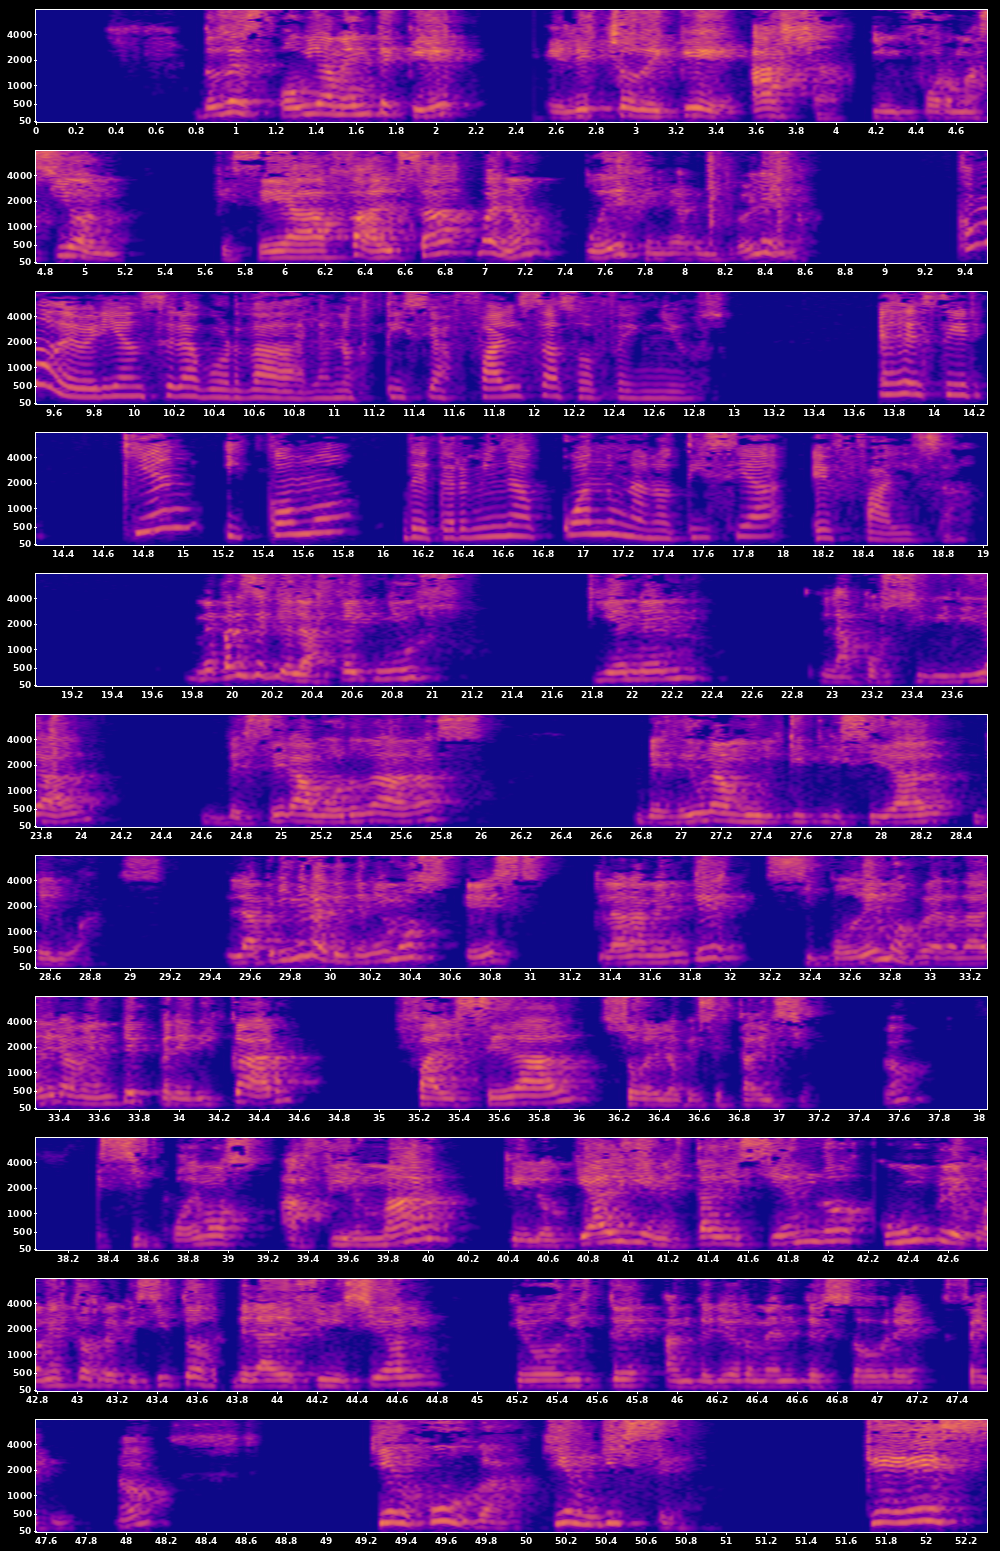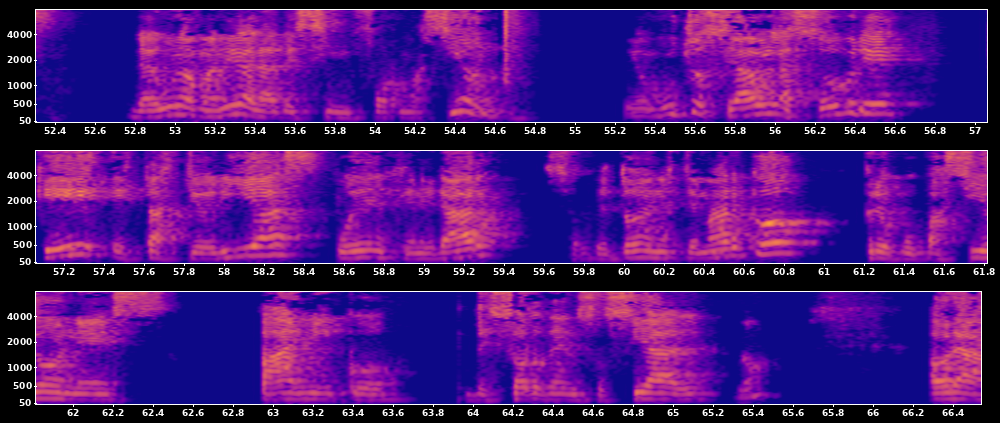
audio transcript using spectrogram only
Entonces, obviamente que el hecho de que haya información que sea falsa, bueno, puede generar un problema. ¿Cómo deberían ser abordadas las noticias falsas o fake news? Es decir, ¿quién y cómo determina cuándo una noticia es falsa? Me parece que las fake news tienen la posibilidad de ser abordadas desde una multiplicidad de lugares. La primera que tenemos es claramente si podemos verdaderamente predicar falsedad sobre lo que se está diciendo. Si podemos afirmar que lo que alguien está diciendo cumple con estos requisitos de la definición que vos diste anteriormente sobre news, ¿no? ¿Quién juzga? ¿Quién dice? ¿Qué es, de alguna manera, la desinformación? mucho se habla sobre que estas teorías pueden generar, sobre todo en este marco, preocupaciones, pánico, desorden social. ¿no? Ahora,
